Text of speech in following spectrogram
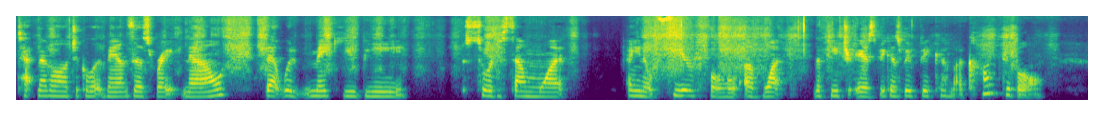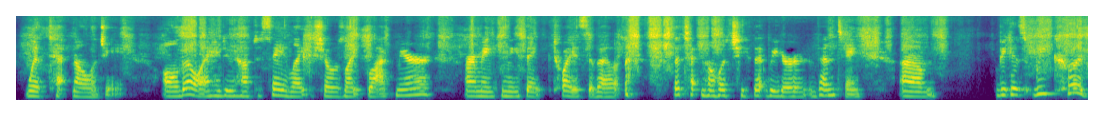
technological advances right now that would make you be sort of somewhat, you know, fearful of what the future is because we've become a comfortable with technology. Although I do have to say, like shows like Black Mirror are making me think twice about the technology that we are inventing, um, because we could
